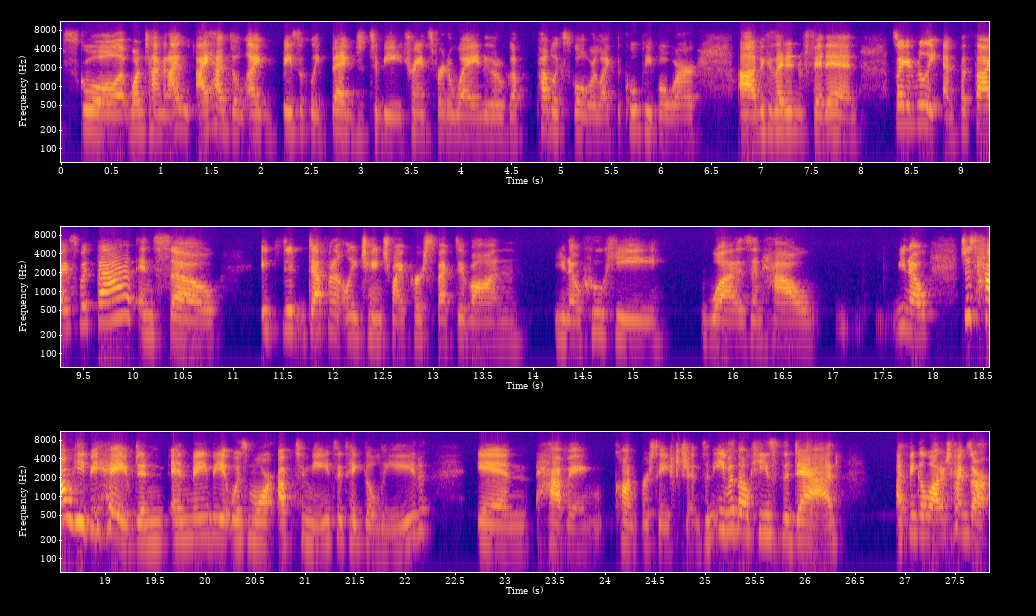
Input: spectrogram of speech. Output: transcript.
school at one time and i i had to i basically begged to be transferred away and to go to a public school where like the cool people were uh, because i didn't fit in. So i could really empathize with that. And so it did definitely change my perspective on you know who he was and how you know just how he behaved. And and maybe it was more up to me to take the lead in having conversations. And even though he's the dad i think a lot of times our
